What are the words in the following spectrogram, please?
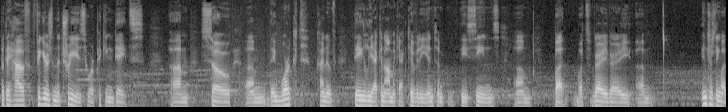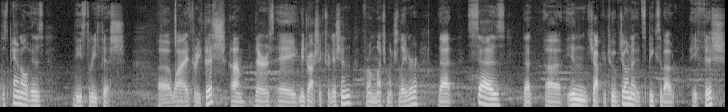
but they have figures in the trees who are picking dates. Um, so um, they worked kind of daily economic activity into these scenes. Um, but what's very, very um, interesting about this panel is these three fish. Uh, why three fish? Um, there's a midrashic tradition from much, much later that says that uh, in chapter 2 of Jonah, it speaks about a fish,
